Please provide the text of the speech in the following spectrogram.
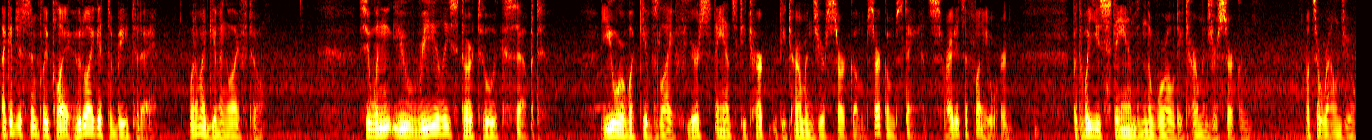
I could just simply play. Who do I get to be today? What am I giving life to? See, when you really start to accept you are what gives life, your stance deter- determines your circum circumstance, right? It's a funny word. But the way you stand in the world determines your circum. What's around you.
